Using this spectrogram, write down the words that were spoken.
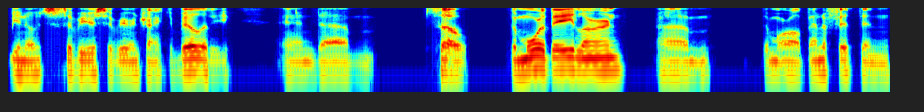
you know severe severe intractability, and um, so the more they learn, um, the more I'll benefit, and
